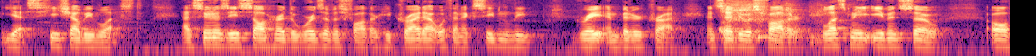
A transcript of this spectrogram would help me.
Yes, he shall be blessed. As soon as Esau heard the words of his father, he cried out with an exceedingly great and bitter cry, and said to his father, Bless me even so, o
